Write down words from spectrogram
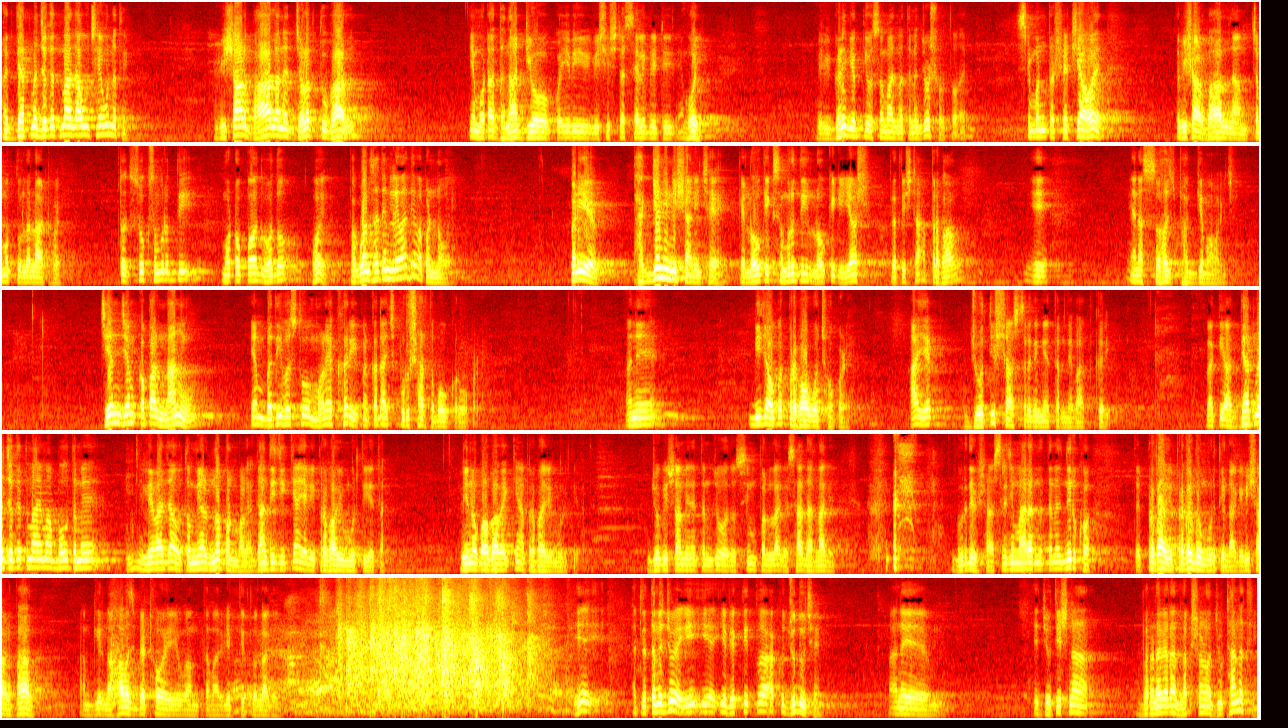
અધ્યાત્મ જગતમાં જ આવું છે એવું નથી. વિશાળ ભાલ અને ઝળકતું ભાલ, એ મોટા ધનાઢ્યો કોઈ એવી વિશિષ્ટ સેલિબ્રિટી હોય એવી ઘણી વ્યક્તિઓ સમાજમાં તમે જોશો તો શ્રીમંત શેઠિયા હોય, વિશાળ ભાલ નામ, ચમકતું લલાટ હોય, તો સુખ સમૃદ્ધિ, મોટો પદ હોદો હોય, ભગવાન સાથે લેવા દેવા પણ ન હોય. પણ એ ભાગ્યની નિશાની છે કે લૌકિક સમૃદ્ધિ, લૌકિક યશ, પ્રતિષ્ઠા, પ્રભાવ એ એના સહજ ભાગ્યમાં હોય છે. જેમ જેમ કપાળ નાનું એમ બધી વસ્તુઓ મળે ખરી, પણ કદાચ પુરુષાર્થ બહુ કરવો પડે. અને બીજા ઉપર પ્રભાવ ઓછો પડે. આ એક જ્યોતિષશાસ્ત્રની મેં તમને વાત કરી. બાકી આધ્યાત્મ જગતમાં એમાં બહુ તમે લેવા જાઓ તો મેળ ન પણ મળે. ગાંધીજી ક્યાં એવી પ્રભાવી મૂર્તિ હતા? વિનોબા ભાવે ક્યાં પ્રભાવી મૂર્તિ હતી? જોગી સ્વામીને તમે જુઓ તો સિમ્પલ લાગે, સાદા લાગે. ગુરુદેવ શાસ્ત્રીજી મહારાજને તમે નિરખો. તો પ્રભાવી પ્રગલ્ભ મૂર્તિ લાગે, વિશાળ ભાલ. આમ ગીરના હાવ જ બેઠો હોય એવું આમ તમારું વ્યક્તિત્વ લાગે. એ એટલે તમે જોયો એ એ વ્યક્તિત્વ આખું જુદું છે. અને એ જ્યોતિષના વર્ણવેલા લક્ષણો જૂઠા નથી.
